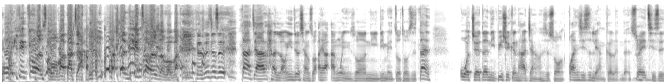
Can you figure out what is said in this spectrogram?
我一定做了什么吧？大家，我肯定做了什么吧？可是就是大家很容易就想说，哎呀，安慰你说你一定没做错事。但我觉得你必须跟他讲的是说，关系是两个人的，所以其实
